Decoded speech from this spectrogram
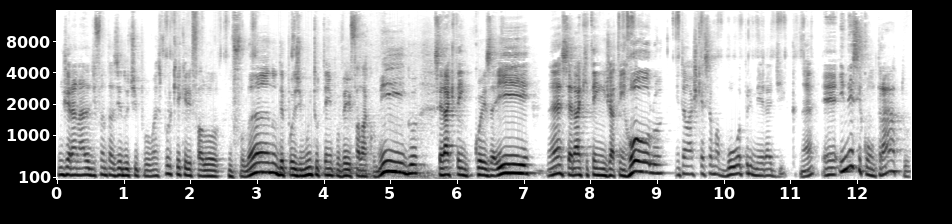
não, gerar nada de fantasia do tipo, mas por que, que ele falou com fulano, depois de muito tempo veio falar comigo? Será que tem coisa aí? Né? Será que tem, já tem rolo? Então acho que essa é uma boa primeira dica, né? É, e nesse contrato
